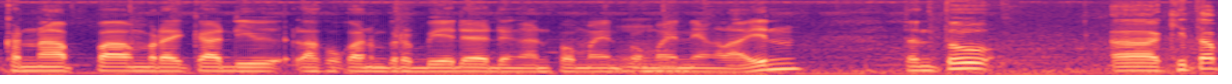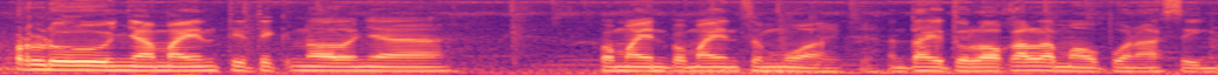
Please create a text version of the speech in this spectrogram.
kenapa mereka dilakukan berbeda dengan pemain-pemain yang lain tentu eh, kita perlu nyamain titik nolnya pemain-pemain semua entah itu lokal maupun asing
